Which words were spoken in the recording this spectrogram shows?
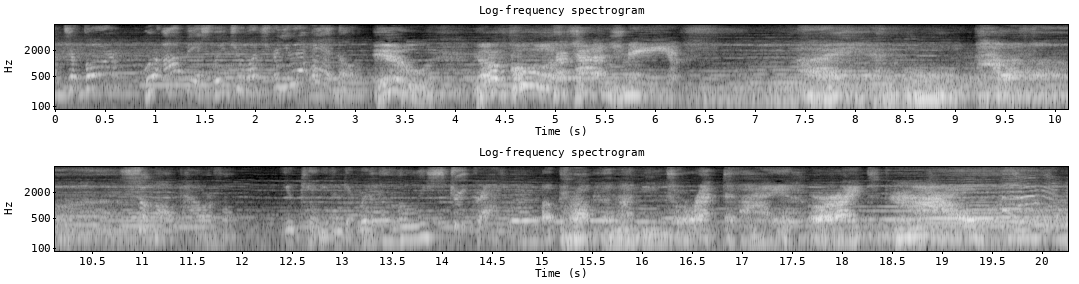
up. We're obviously too much for you to handle. You! You're a fool to challenge me! I am all powerful. So all powerful. You can't even get rid of the lowly street rat. A problem I need to rectify right now.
